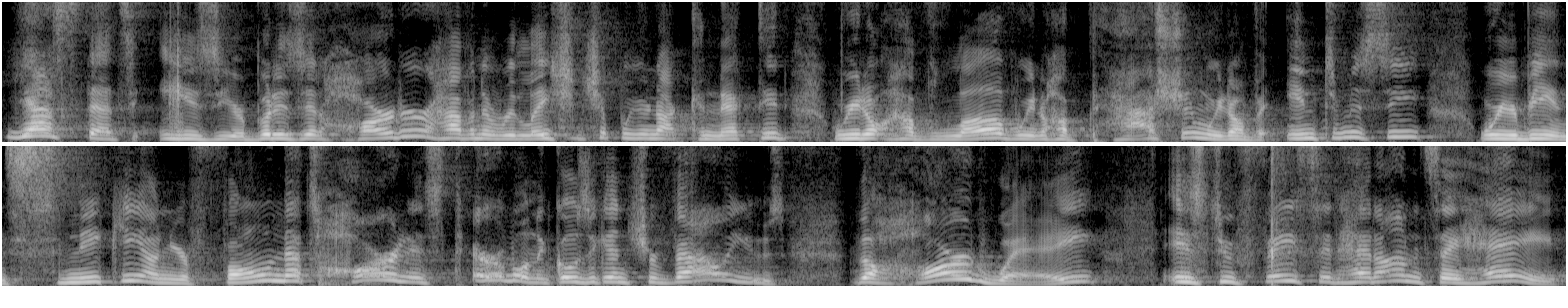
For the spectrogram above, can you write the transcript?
Yes, that's easier, but is it harder having a relationship where you're not connected, where you don't have love, where you don't have passion, where you don't have intimacy, where you're being sneaky on your phone? That's hard. It's terrible and it goes against your values. The hard way is to face it head on and say, hey,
